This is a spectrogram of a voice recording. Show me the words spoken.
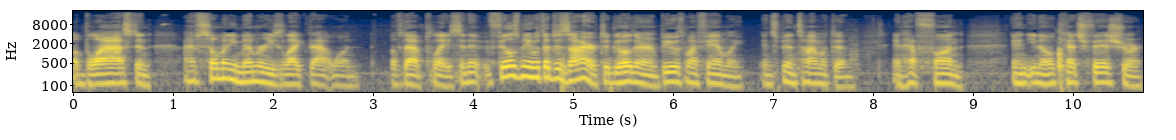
a blast. And I have so many memories like that one of that place. And it fills me with a desire to go there and be with my family and spend time with them and have fun and, you know, catch fish or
